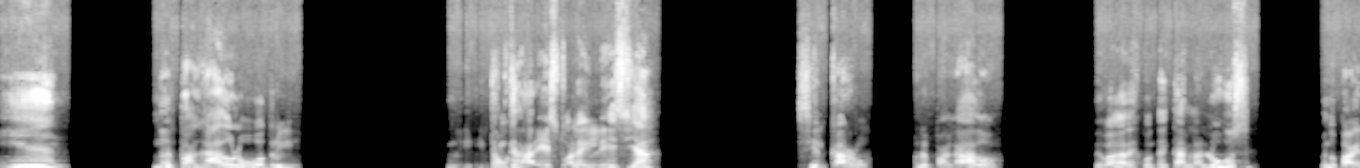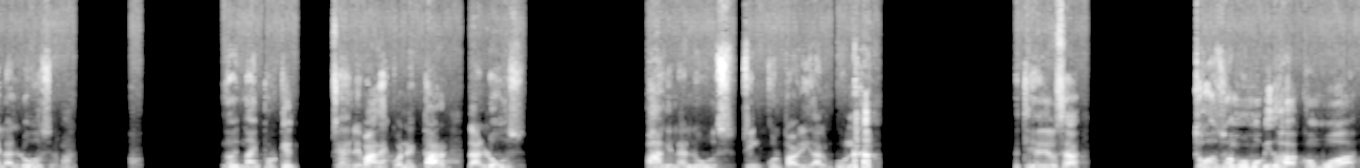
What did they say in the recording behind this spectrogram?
bien, no he pagado lo otro y, y tengo que dar esto a la iglesia. Si el carro lo he pagado, me van a desconectar la luz. Bueno, pague la luz, hermano. No, hay por qué, se le va a desconectar la luz, pague la luz sin culpabilidad alguna. ¿Entiendes? O sea, todos somos movidos a como a,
